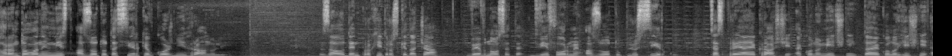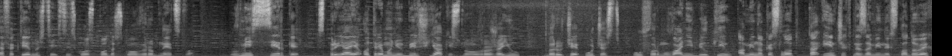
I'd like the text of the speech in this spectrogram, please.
Гарантований вміст азоту та сірки в кожній гранулі. За один прохід розкидача ви вносите дві форми азоту плюс сірку. Це сприяє кращій економічній та екологічній ефективності сільськогосподарського виробництва. Вміст сірки сприяє отриманню більш якісного врожаю, беручи участь у формуванні білків, амінокислот та інших незамінних складових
